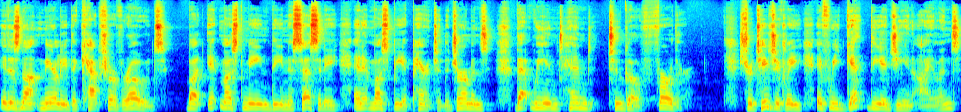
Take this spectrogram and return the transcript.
it is not merely the capture of Rhodes, but it must mean the necessity, and it must be apparent to the Germans, that we intend to go further. Strategically, if we get the Aegean Islands,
